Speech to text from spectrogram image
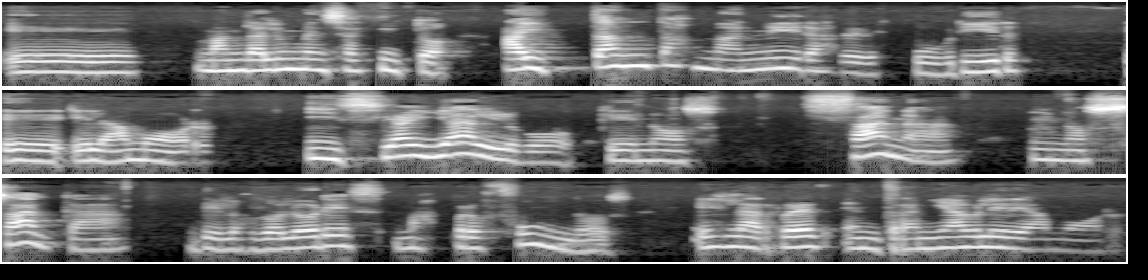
Eh, mandarle un mensajito. Hay tantas maneras de descubrir eh, el amor. Y si hay algo que nos sana y nos saca de los dolores más profundos, es la red entrañable de amor.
